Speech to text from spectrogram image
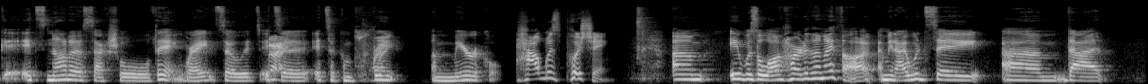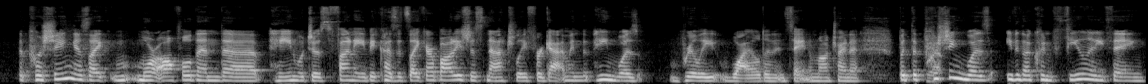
It's not a sexual thing, right? So it's it's a it's a complete a miracle. How was pushing? Um, it was a lot harder than I thought. I mean, I would say um, that the pushing is like more awful than the pain, which is funny because it's like our bodies just naturally forget. I mean, the pain was really wild and insane. I'm not trying to, but the pushing was, even though I couldn't feel anything,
